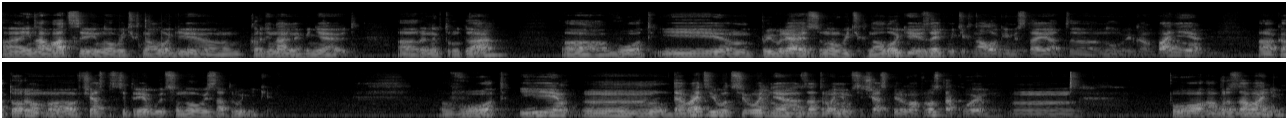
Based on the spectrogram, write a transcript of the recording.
инновации, новые технологии э, кардинально меняют э, рынок труда. Э, вот, и появляются новые технологии, за этими технологиями стоят новые компании, которым, в частности, требуются новые сотрудники. Вот, и давайте вот сегодня затронем сейчас первый вопрос такой по образованию,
